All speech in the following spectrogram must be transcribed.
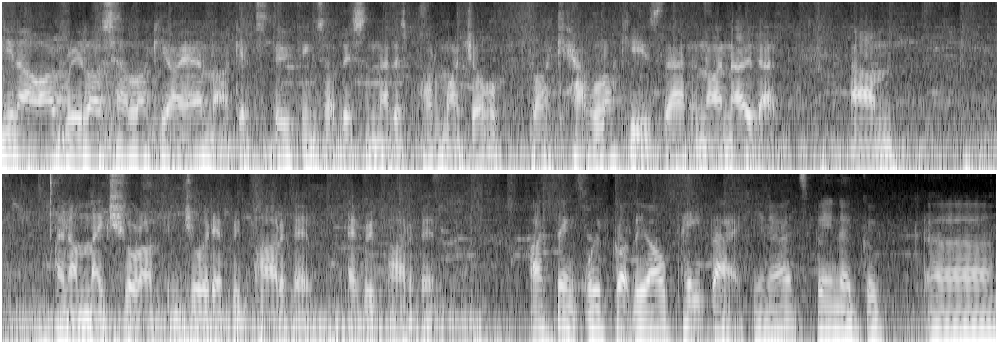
You know, I realise how lucky I am that I get to do things like this and that is part of my job. Like, how lucky is that? And I know that. Um, and I've made sure I've enjoyed every part of it, every part of it. I think we've got the old Pete back. You know, it's been a good, uh,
